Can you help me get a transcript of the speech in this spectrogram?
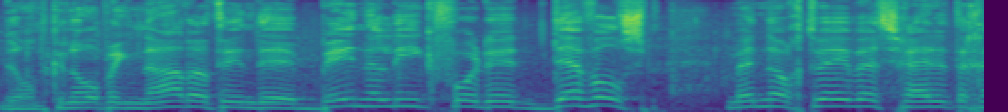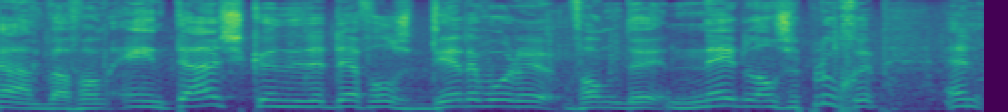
De ontknoping nadert in de Benelink voor de Devils. Met nog twee wedstrijden te gaan, waarvan één thuis, kunnen de Devils derde worden van de Nederlandse ploegen. En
